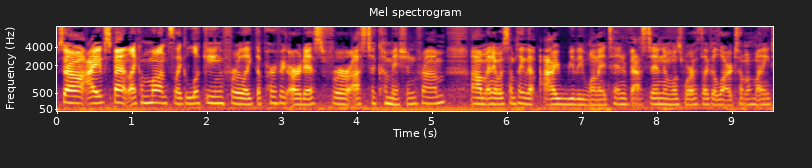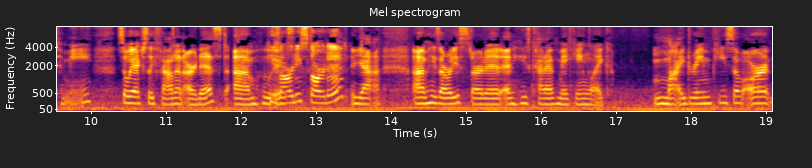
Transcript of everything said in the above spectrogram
So I've spent like months like looking for like the perfect artist for us to commission from. Um, and it was something that I really wanted to invest in and was worth like a large sum of money to me. So we actually found an artist um, who he's is- already started. yeah, um, he's already started and he's kind of making like my dream piece of art.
